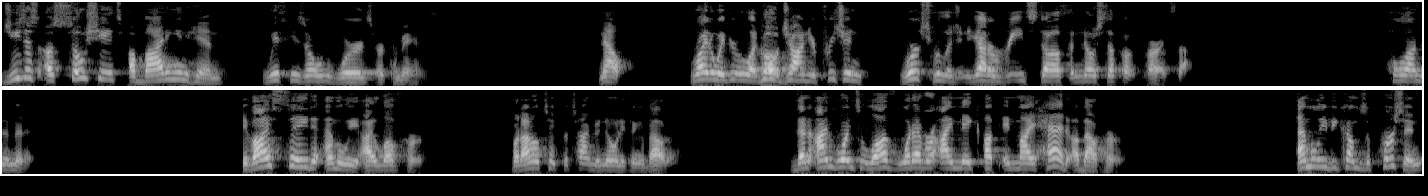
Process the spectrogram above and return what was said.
Jesus associates abiding in Him with His own words or commands. Now, right away people are like, oh, John, you're preaching works religion. You gotta read stuff and know stuff. Oh, alright, stop. Hold on to a minute. If I say to Emily, I love her, but I don't take the time to know anything about her, then I'm going to love whatever I make up in my head about her. Emily becomes a person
